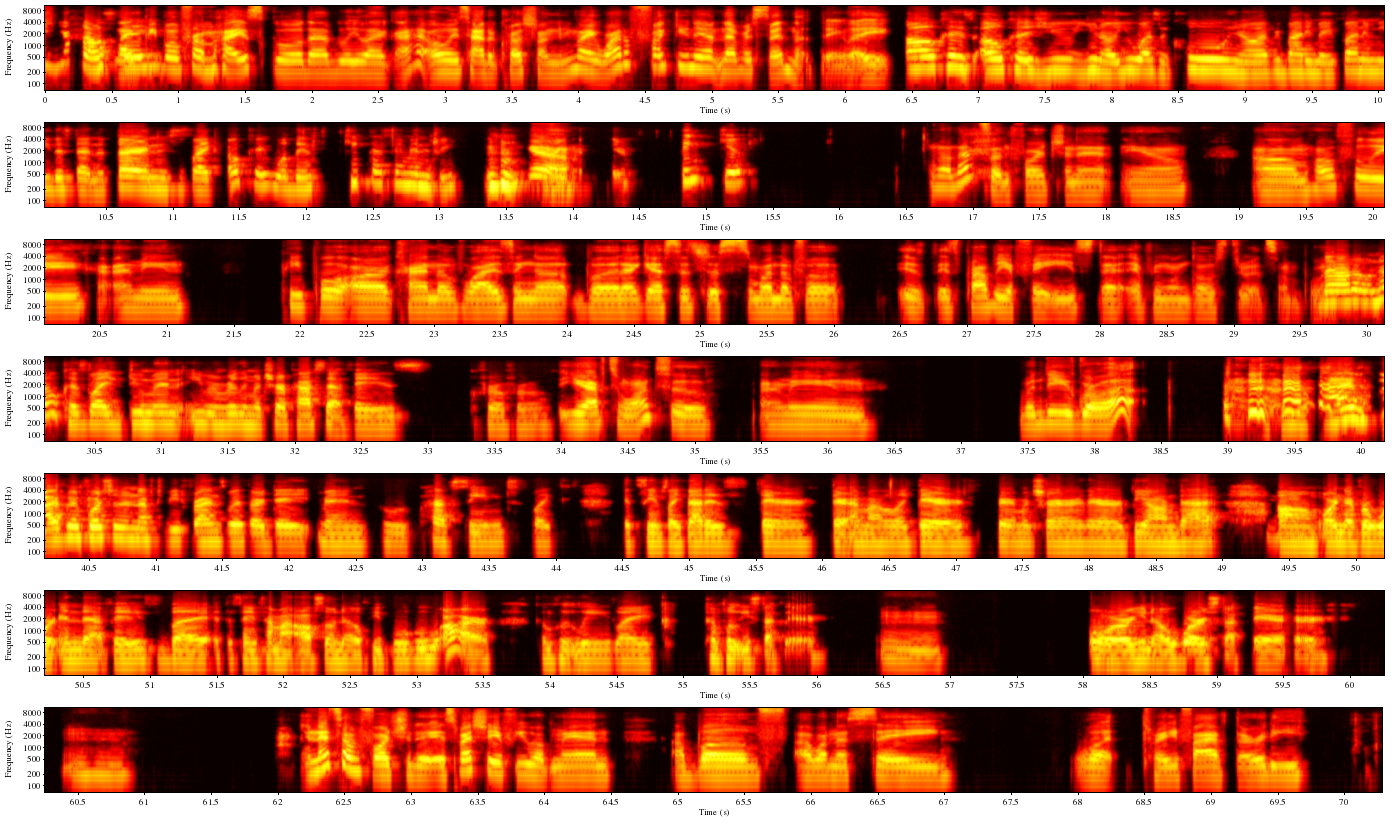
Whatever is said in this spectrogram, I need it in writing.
like, stay" people from high school that be like, "I always had a crush on you." I'm like, "Why the fuck you never said nothing?" Like oh, cause oh, cause you you know, you wasn't cool, you know, everybody made fun of me, this, that, and the third. and it's just like, "Okay, well then keep that same energy Yeah. Thank you." Well, that's unfortunate, you know? Um, hopefully, I mean, people are kind of wising up, but I guess it's just one of a it it's probably a phase that everyone goes through at some point. But. I don't know, because like, do men even really mature past that phase? For real, for real. You have to want to. I mean when do you grow up? I've I've been fortunate enough to be friends with or date men who have seemed like it seems like that is their their MO, like, they're very mature, they're beyond that, Mhm. um, or never were in that phase, but at the same time, I also know people who are completely, like, completely stuck there. Mhm. Or, you know, were stuck there. Mhm. And that's unfortunate, especially if you a man above, I wanna say, what, 25, 30,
